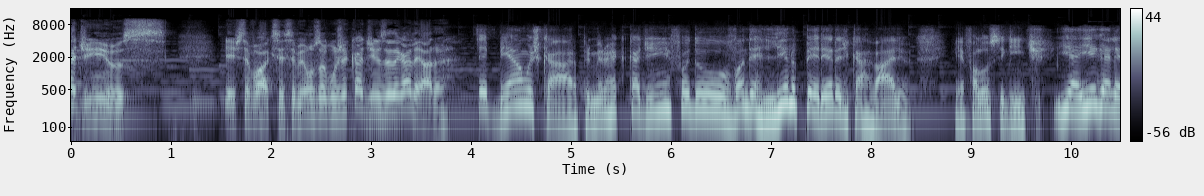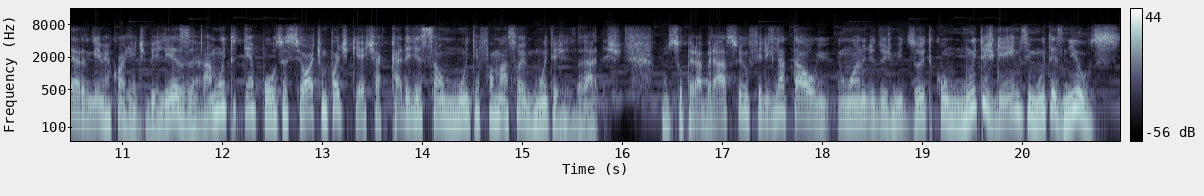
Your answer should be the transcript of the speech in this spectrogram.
Recadinhos. E aí, Stevox, recebemos alguns recadinhos aí da galera. Recebemos, cara. O primeiro recadinho foi do Vanderlino Pereira de Carvalho. Ele falou o seguinte: E aí, galera do Gamer com a gente, beleza? Há muito tempo ouço esse ótimo podcast, a cada edição, muita informação e muitas risadas. Um super abraço e um Feliz Natal e um ano de 2018 com muitos games e muitas news.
